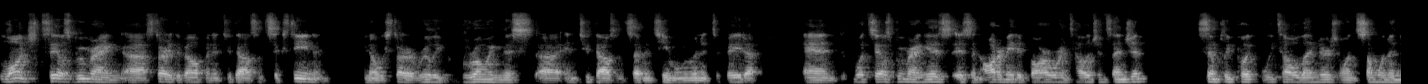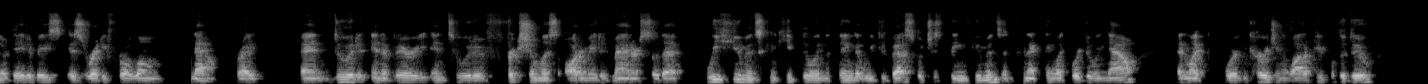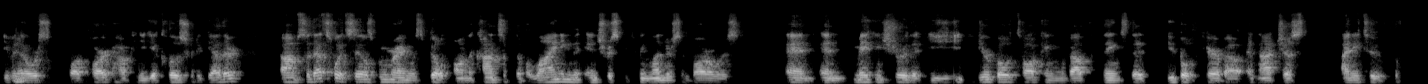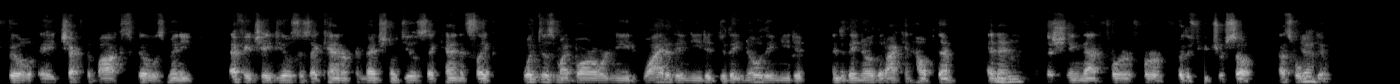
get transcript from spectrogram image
launched sales boomerang uh, started developing in 2016 and you know we started really growing this uh, in 2017 when we went into beta and what Sales Boomerang is, is an automated borrower intelligence engine. Simply put, we tell lenders when someone in their database is ready for a loan now, right? And do it in a very intuitive, frictionless, automated manner so that we humans can keep doing the thing that we do best, which is being humans and connecting like we're doing now. And like we're encouraging a lot of people to do, even yep. though we're so far apart, how can you get closer together? Um, so that's what Sales Boomerang was built on the concept of aligning the interests between lenders and borrowers and and making sure that you, you're both talking about the things that you both care about and not just i need to fulfill a check the box fill as many fha deals as i can or conventional deals as i can. It's like what does my borrower need? Why do they need it? Do they know they need it? And do they know that i can help them? And mm-hmm. then positioning that for for for the future. So that's what yeah. we do.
